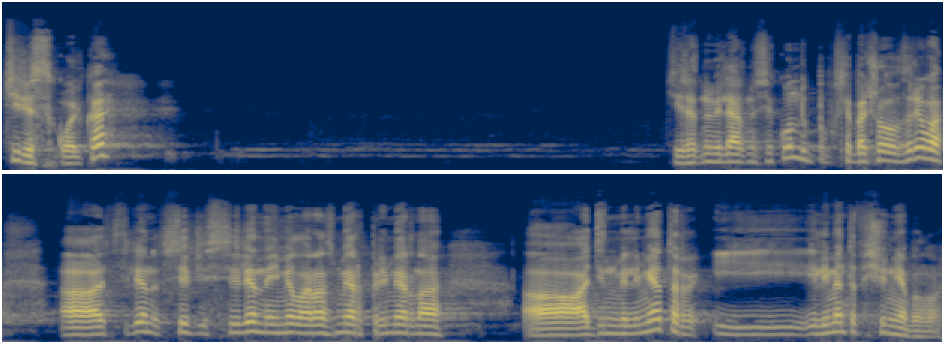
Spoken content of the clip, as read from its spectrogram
Через сколько? Через одну миллиардную секунду после Большого взрыва а, Вселенная, Вселенная имела размер примерно 1 а, миллиметр, и элементов еще не было.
